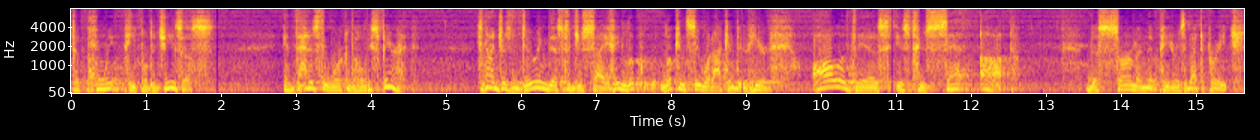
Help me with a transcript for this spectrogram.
to point people to Jesus. And that is the work of the Holy Spirit. He's not just doing this to just say, hey, look, look and see what I can do here. All of this is to set up the sermon that Peter is about to preach.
